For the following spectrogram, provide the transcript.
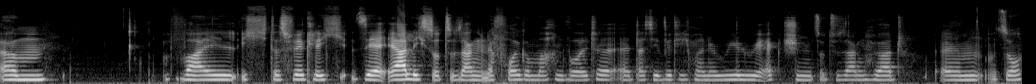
Ähm, weil ich das wirklich sehr ehrlich sozusagen in der Folge machen wollte, äh, dass ihr wirklich meine Real Reaction sozusagen hört ähm, und so.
